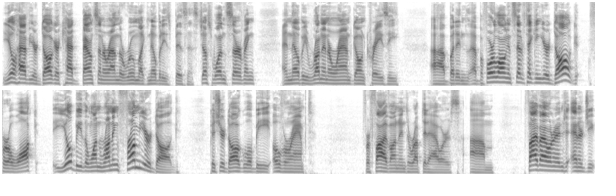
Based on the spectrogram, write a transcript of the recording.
You'll have your dog or cat bouncing around the room like nobody's business. Just one serving, and they'll be running around going crazy. Uh, but in uh, before long, instead of taking your dog for a walk, you'll be the one running from your dog because your dog will be overamped for five uninterrupted hours. Um, five hour en- energy,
